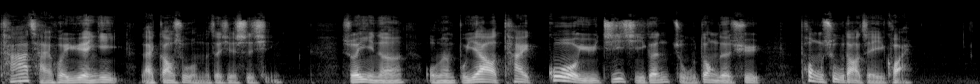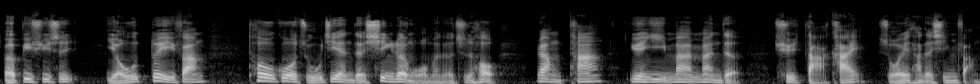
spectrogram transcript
他才会愿意来告诉我们这些事情。所以呢，我们不要太过于积极跟主动的去碰触到这一块，而必须是由对方透过逐渐的信任我们了之后，让他愿意慢慢的。去打开所谓他的心房，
